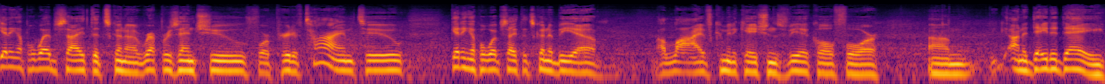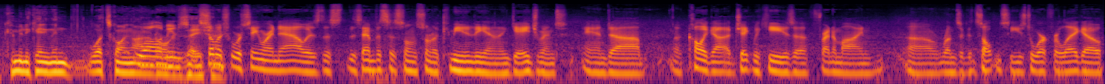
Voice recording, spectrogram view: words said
getting up a website that's going to represent you for a period of time to getting up a website that's going to be a, a live communications vehicle for um, on a day to day communicating what's going on. Well, I mean, so much we're seeing right now is this this emphasis on sort of community and engagement. And uh, a colleague, uh, Jake McKee, is a friend of mine, uh, runs a consultancy, used to work for Lego.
